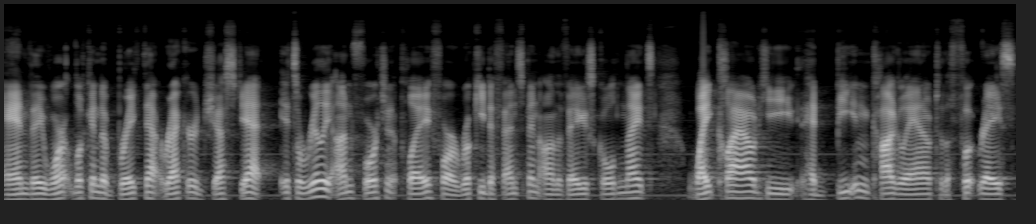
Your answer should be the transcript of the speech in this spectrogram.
and they weren't looking to break that record just yet. It's a really unfortunate play for a rookie defenseman on the Vegas Golden Knights. Whitecloud, he had beaten Cogliano to the foot race.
